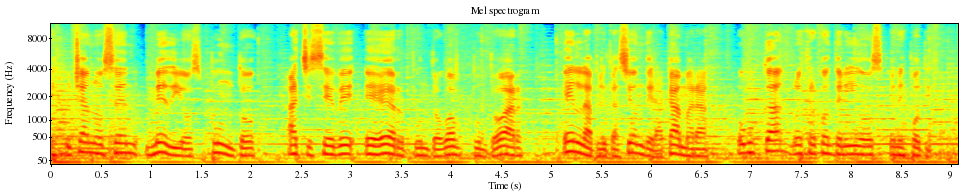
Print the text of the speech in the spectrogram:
Escuchanos en medios.hcder.gov.ar, en la aplicación de la Cámara o busca nuestros contenidos en Spotify.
